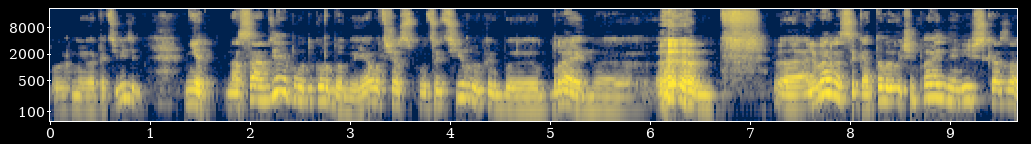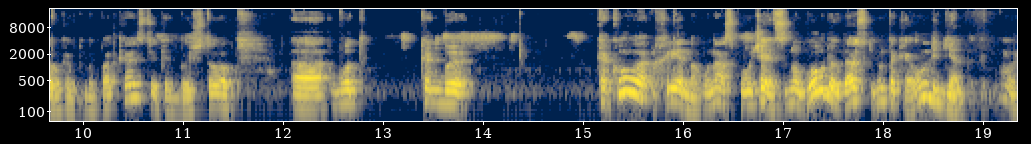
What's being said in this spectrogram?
мы его опять увидим. Нет, на самом деле, по поводу Гордога, я вот сейчас процитирую, как бы, Брайана э, Альвареса, который очень правильную вещь сказал, как бы, на подкасте, как бы, что а, вот, как бы, какого хрена у нас получается, ну, Голдберг, да, ну, такая, он легенда, как бы, ну,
